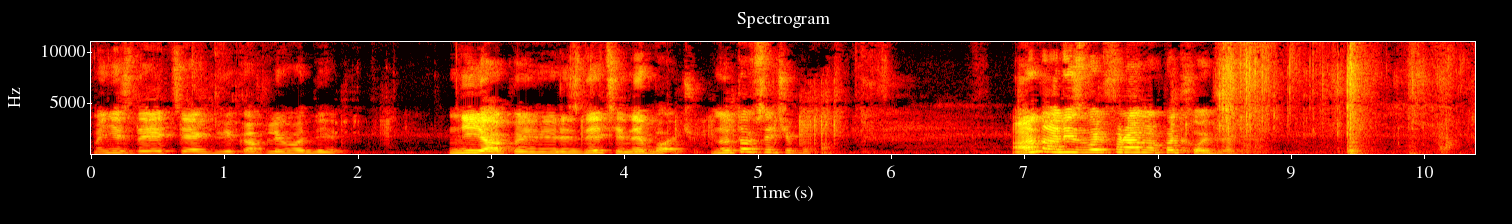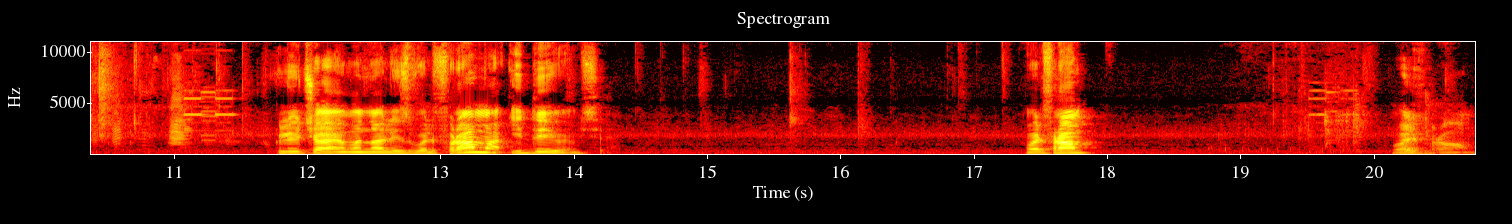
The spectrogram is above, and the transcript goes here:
мені здається, як дві каплі води. Ніякої різниці не бачу. Ну то все чепуха. Аналіз вольфрама підходить. Включаємо аналіз вольфрама і дивимося. Вольфрам. Вольфрам.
